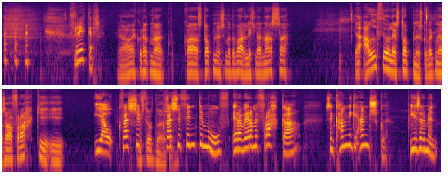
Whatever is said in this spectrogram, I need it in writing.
Frekar. Já, einhver hérna, hvaða stofnun sem þetta var, líklega NASA, eða alþjóðleg stofnun, sko, vegna þess að það var frakki í Já, hversu, hversu fyndi múf er að vera með frakka sem kann ekki ensku í þessari mynd?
